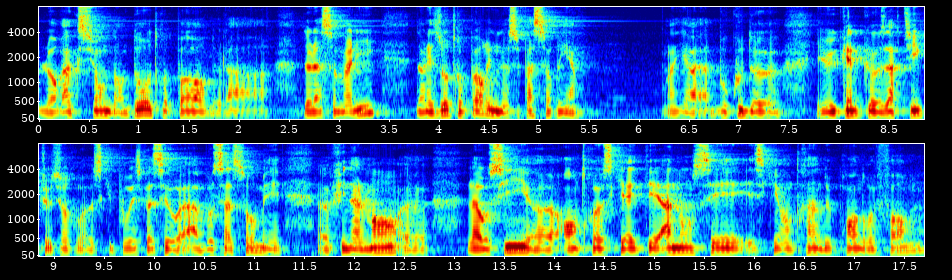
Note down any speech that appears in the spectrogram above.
leur action dans d'autres ports de la, Somalie, dans les autres ports, il ne se passe rien. Hein, il y a eu quelques articles sur euh, ce qui pouvait se passer à Bossasso, mais euh, finalement, euh, là aussi, entre ce qui a été annoncé et ce qui est en train de prendre forme,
